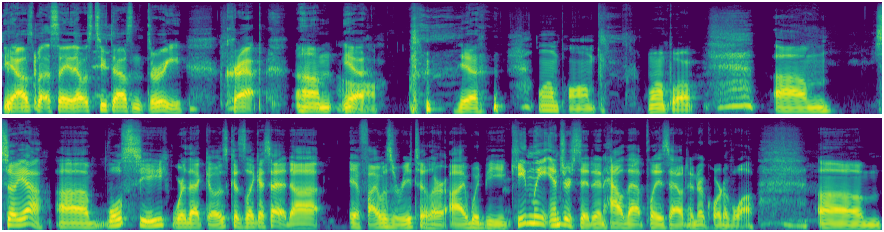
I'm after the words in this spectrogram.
Yeah, I was about to say that was 2003. Crap. Um, yeah, Aw. Yeah. Womp womp. Womp womp. Um, so yeah, uh, we'll see where that goes. Because, like I said, uh, if I was a retailer, I would be keenly interested in how that plays out in a court of law. Um,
